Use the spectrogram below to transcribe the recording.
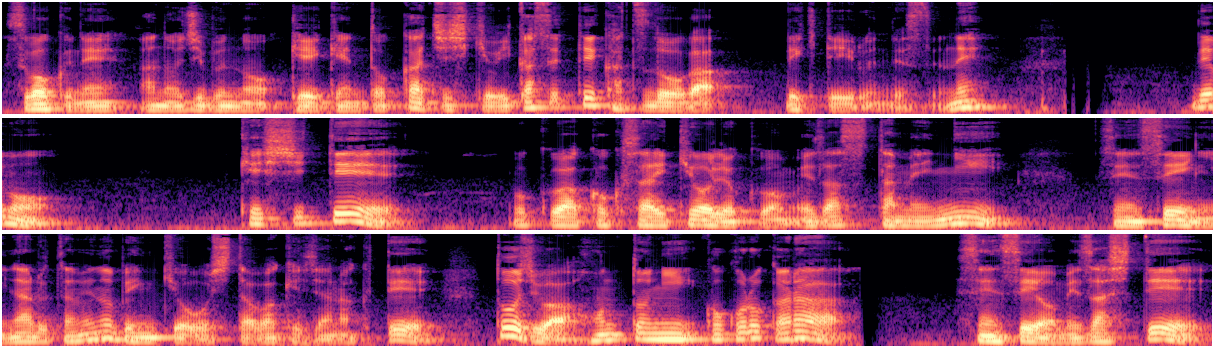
すごくね、あの自分の経験とか知識を活かせて活動ができているんですよね。でも、決して僕は国際協力を目指すために先生になるための勉強をしたわけじゃなくて、当時は本当に心から先生を目指して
